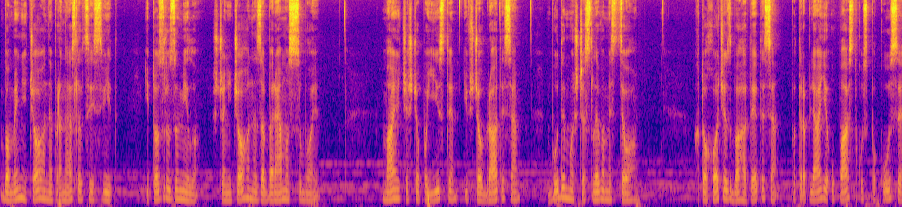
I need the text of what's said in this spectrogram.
Бо ми нічого не принесли в цей світ, і то зрозуміло, що нічого не заберемо з собою. Маючи що поїсти і в що вбратися, будемо щасливими з цього. Хто хоче збагатитися, потрапляє у пастку спокуси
